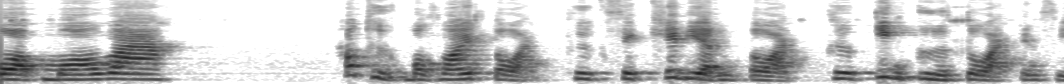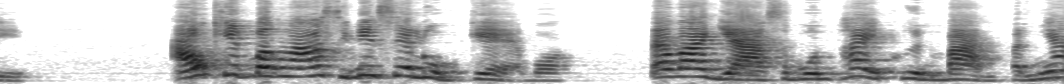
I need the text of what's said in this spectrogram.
บอกหมอว่าเขาถือบอกห้อยตอดถือสิเคเดียนตอดถือกิ้งกือตอดจังซี่เอาคิดบิ่งว่าสิมีเซรุ่มแก่บ่แต่ว่ายาสมุนไพรพื้นบ้านปัญญา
